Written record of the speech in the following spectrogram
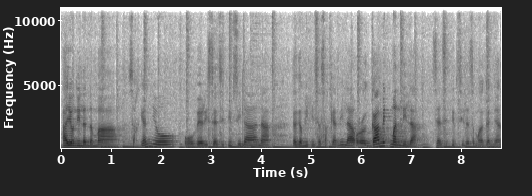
Ayaw nila na masakyan nyo o very sensitive sila na gagamitin sa sasakyan nila or gamit man nila, sensitive sila sa mga ganyan.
